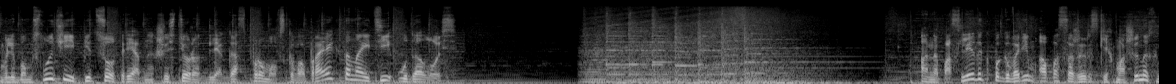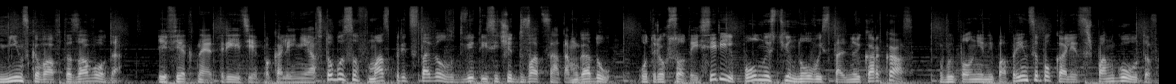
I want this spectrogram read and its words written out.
В любом случае 500 рядных шестерок для газпромовского проекта найти удалось. А напоследок поговорим о пассажирских машинах Минского автозавода. Эффектное третье поколение автобусов МАЗ представил в 2020 году. У 300 серии полностью новый стальной каркас, выполненный по принципу колец шпангоутов,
